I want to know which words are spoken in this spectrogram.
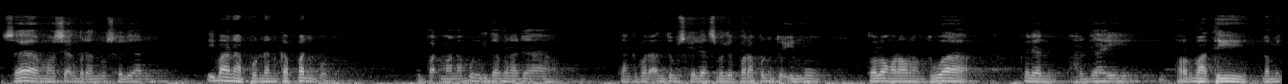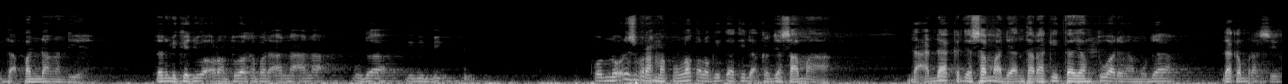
saya mau yang berantu sekalian di mana pun dan kapan pun tempat mana pun kita berada yang kepada antum sekalian sebagai para penuntut ilmu tolong orang-orang tua kalian hargai hormati dan minta pandangan dia dan demikian juga orang tua kepada anak-anak muda dibimbing Pondok ini rahmatullah kalau kita tidak kerjasama, tidak ada kerjasama di antara kita yang tua dengan muda, tidak akan berhasil.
